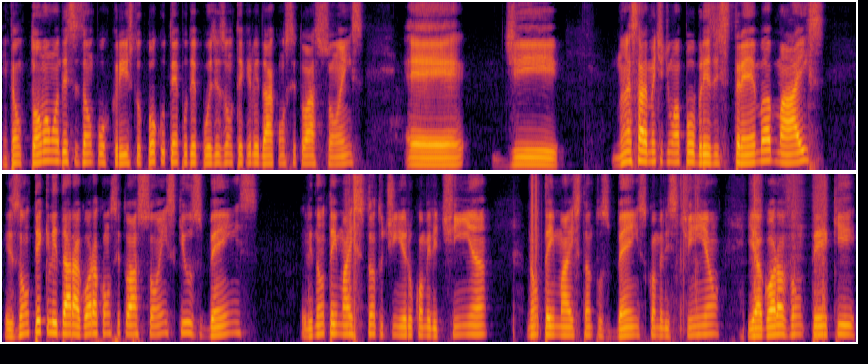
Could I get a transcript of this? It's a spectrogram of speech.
Então tomam uma decisão por Cristo, pouco tempo depois eles vão ter que lidar com situações é, de não necessariamente de uma pobreza extrema, mas eles vão ter que lidar agora com situações que os bens, ele não tem mais tanto dinheiro como ele tinha, não tem mais tantos bens como eles tinham, e agora vão ter que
